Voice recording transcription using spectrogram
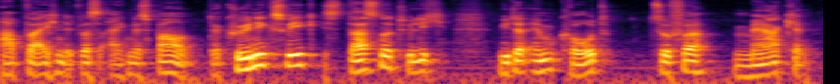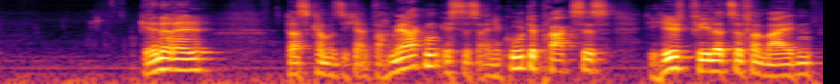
abweichend etwas eigenes bauen. Der Königsweg ist das natürlich wieder im Code zu vermerken. Generell, das kann man sich einfach merken, ist es eine gute Praxis, die hilft Fehler zu vermeiden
